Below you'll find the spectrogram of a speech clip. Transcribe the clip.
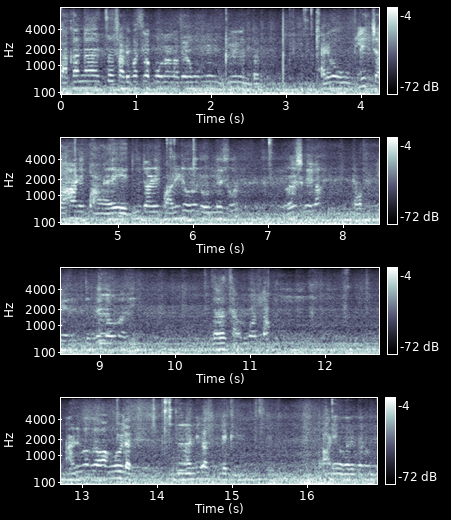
काकांनाचा साडेपाचला फोन आला तेव्हा मी उठली नंतर आणि मग उठली चहा आणि पा हे दूध आणि पाणी ठेवलं दोन दिवसवर ब्रश केला तिकडे जाऊन आली जरा झाडू मारला आणि मग आंघोळ भांडी घासून घेतली पाणी वगैरे वगैरे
